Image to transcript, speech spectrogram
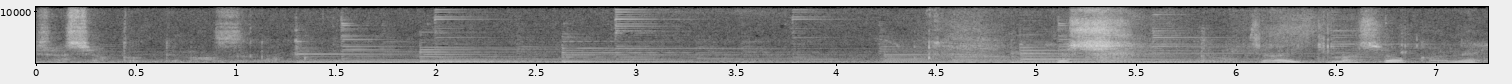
写真を撮ってますが。よし。じゃあ行きましょうかね。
